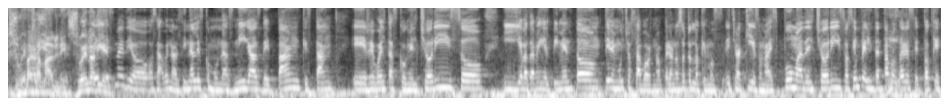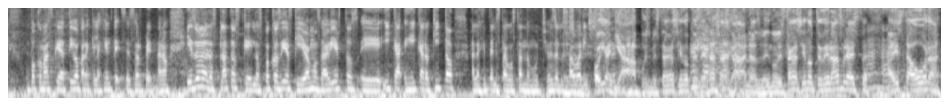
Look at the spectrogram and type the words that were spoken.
Suena más bien, amable. Suena Es- bien. Es medio, o sea, bueno, al final es como unas migas de pan que están eh, revueltas con el chorizo y lleva también el pimentón. Tiene mucho sabor, ¿no? Pero nosotros lo que hemos hecho aquí es una espuma del chorizo. Siempre intentamos Mm. dar ese toque un poco más creativo para que la gente se sorprenda, ¿no? Y es uno de los platos que los pocos días que llevamos abiertos eh, Ica- en Ícaro Quito, a la gente le está gustando mucho. Es de los Eso favoritos. Oigan, ya, pues me están haciendo tener muchas ganas, nos están haciendo tener hambre a esta, a esta hora.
